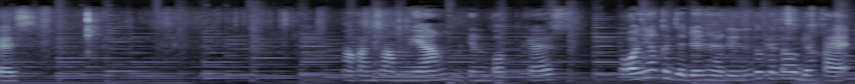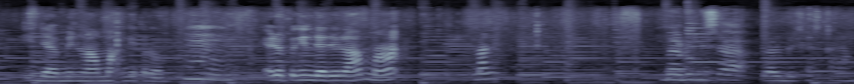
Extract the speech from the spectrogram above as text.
guys. Makan samyang, bikin podcast. Pokoknya kejadian hari ini tuh kita udah kayak idamin lama gitu loh. Hmm. Kayak udah pengen dari lama. Cuman baru bisa baru bisa sekarang.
